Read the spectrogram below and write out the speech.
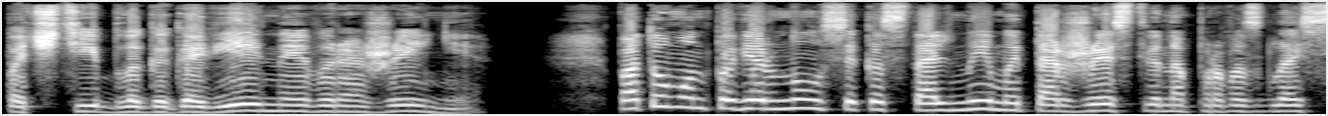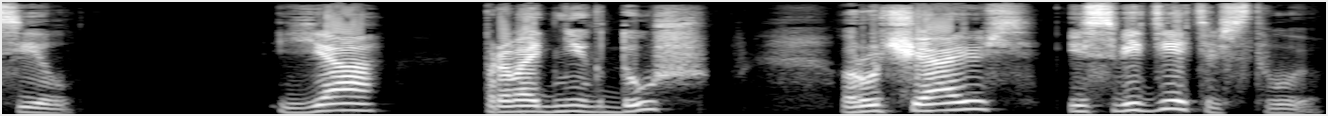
почти благоговейное выражение. Потом он повернулся к остальным и торжественно провозгласил. «Я, проводник душ, ручаюсь и свидетельствую.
